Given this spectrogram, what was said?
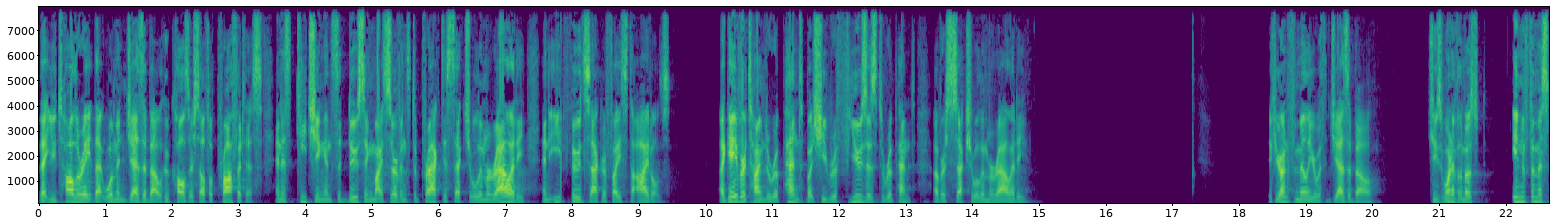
that you tolerate that woman Jezebel, who calls herself a prophetess and is teaching and seducing my servants to practice sexual immorality and eat food sacrificed to idols. I gave her time to repent, but she refuses to repent of her sexual immorality. If you're unfamiliar with Jezebel, she's one of the most infamous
